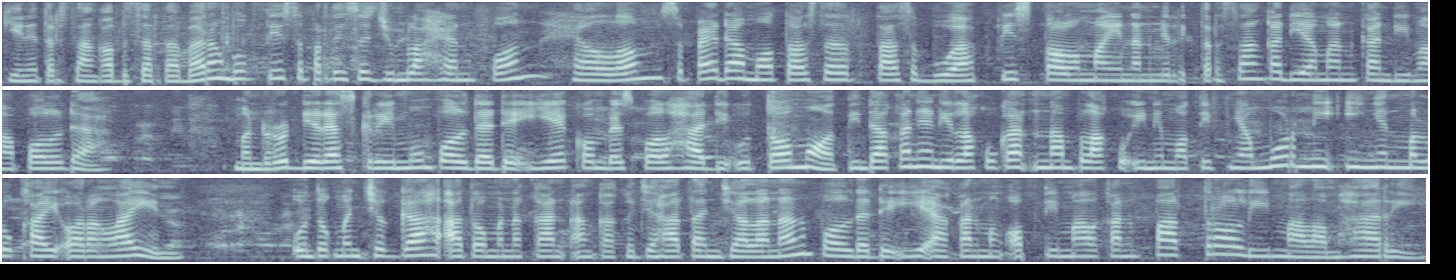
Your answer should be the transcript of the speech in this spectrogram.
Kini tersangka beserta barang bukti seperti sejumlah handphone, helm, sepeda motor, serta sebuah pistol mainan milik tersangka diamankan di Mapolda. Menurut Direskrimum Polda DIY Kombes Pol Hadi Utomo, tindakan yang dilakukan enam pelaku ini motifnya murni ingin melukai orang lain. Untuk mencegah atau menekan angka kejahatan jalanan, Polda DIY akan mengoptimalkan patroli malam hari.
